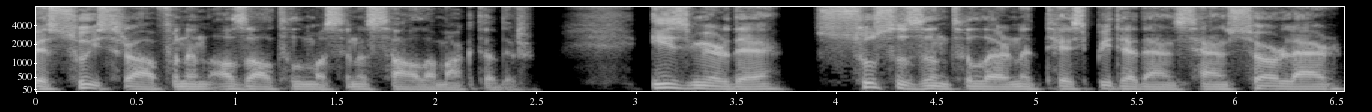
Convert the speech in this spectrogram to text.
ve su israfının azaltılmasını sağlamaktadır. İzmir'de su sızıntılarını tespit eden sensörler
